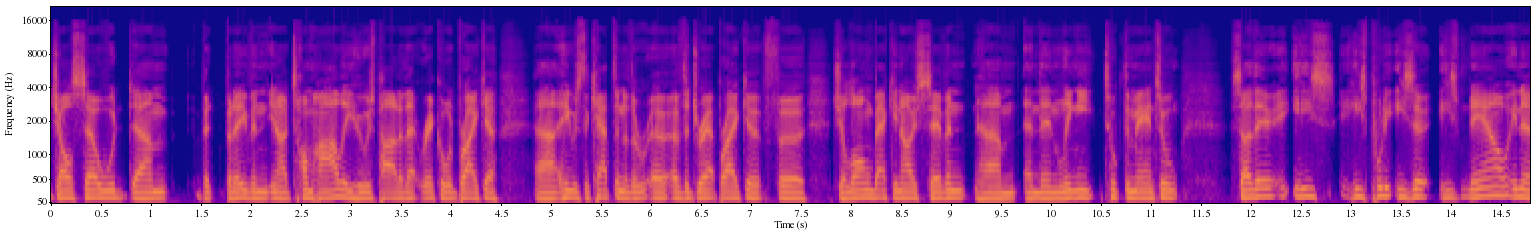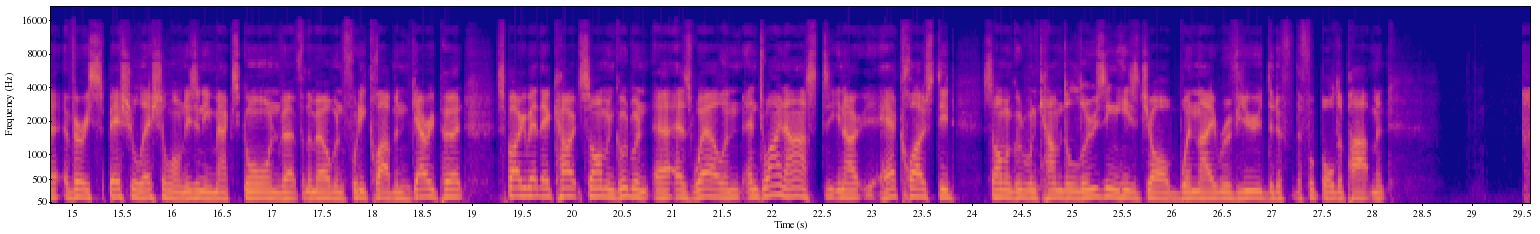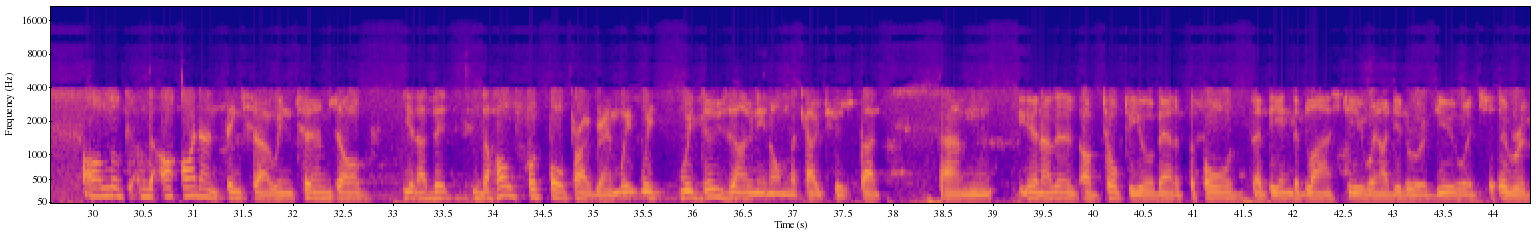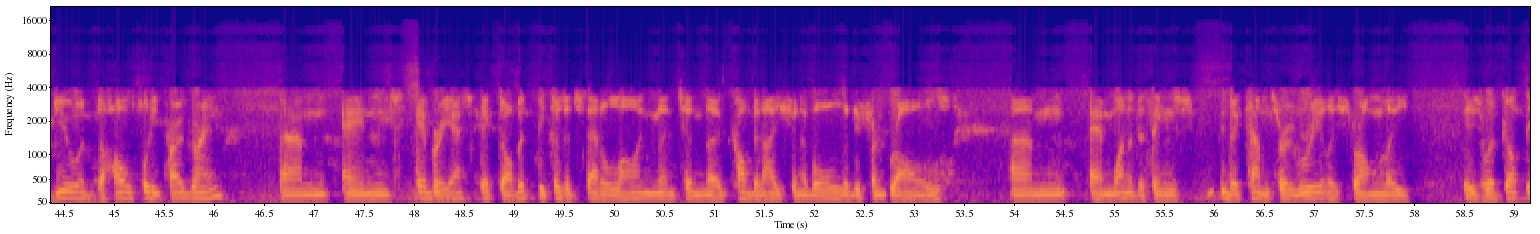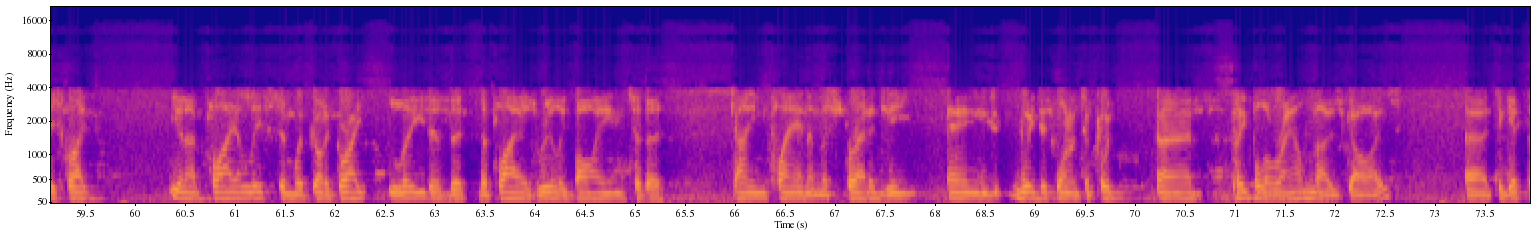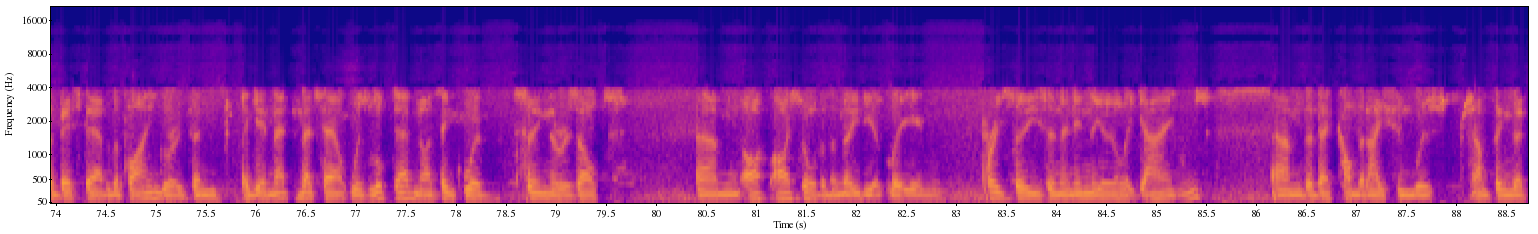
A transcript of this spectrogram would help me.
Joel Selwood, um, but but even you know Tom Harley, who was part of that record breaker, uh, he was the captain of the uh, of the drought breaker for Geelong back in 07, um, and then Lingy took the mantle. So there, he's he's put he's a he's now in a, a very special echelon, isn't he, Max Gawn uh, for the Melbourne Footy Club? And Gary Pert spoke about their coach Simon Goodwin uh, as well. And and Dwayne asked, you know, how close did Simon Goodwin come to losing his job when they reviewed the the football department? Oh, look, I don't think so in terms of, you know, the, the whole football program. We, we, we do zone in on the coaches, but, um, you know, I've talked to you about it before at the end of last year when I did a review. It's a review of the whole footy program. Um, and every aspect of it because it's that alignment and the combination of all the different roles. Um, and one of the things that come through really strongly is we've got this great, you know, player list and we've got a great leader that the players really buy into the game plan and the strategy. And we just wanted to put uh, people around those guys uh, to get the best out of the playing group. And again, that, that's how it was looked at. And I think we've seen the results. Um, I, I, saw them immediately in pre-season and in the early games. Um, that that combination was something that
